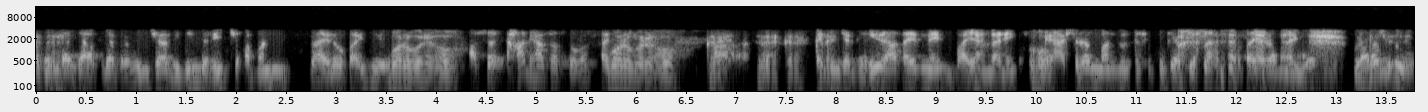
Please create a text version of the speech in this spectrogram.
आहे आपल्या प्रभूंच्या विदिन द रिच आपण राहिलो पाहिजे बरोबर आहे हो असं हा ध्यास असतो. बरोबर आहे हो हा. काही. तुमच्या घरी राहता येत नाही बाह्यांगाने हो. आश्रम बांधून तसे कुठे आपल्याला करता येणार नाहीये परंतु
